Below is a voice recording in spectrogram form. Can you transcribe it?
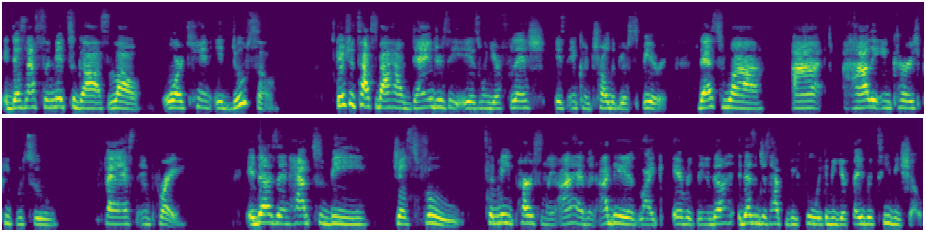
It does not submit to God's law, or can it do so? Scripture talks about how dangerous it is when your flesh is in control of your spirit. That's why I highly encourage people to fast and pray. It doesn't have to be just food. To me personally, I haven't, I did like everything. It doesn't, it doesn't just have to be food. It could be your favorite TV show.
